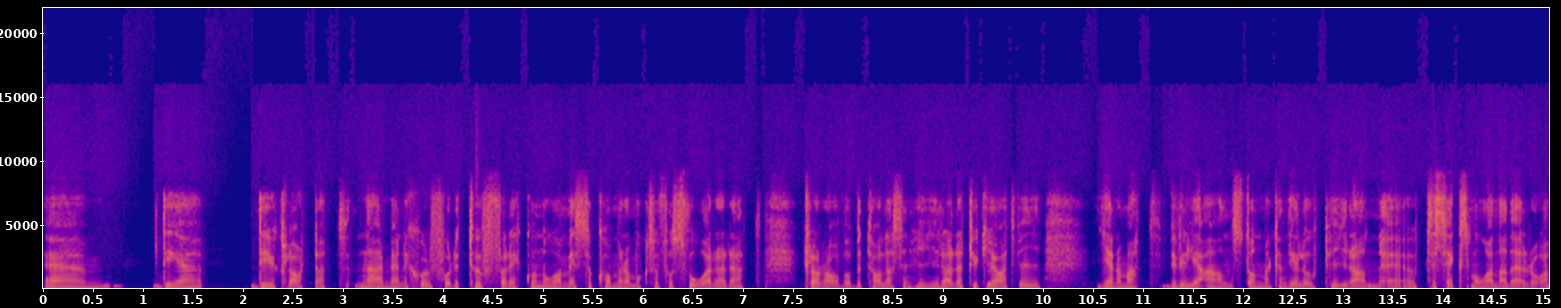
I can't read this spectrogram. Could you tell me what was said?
Ehm, det, det är ju klart att när människor får det tuffare ekonomiskt så kommer de också få svårare att klara av att betala sin hyra. Där tycker jag att vi genom att bevilja anstånd. Man kan dela upp hyran eh, upp till sex månader och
